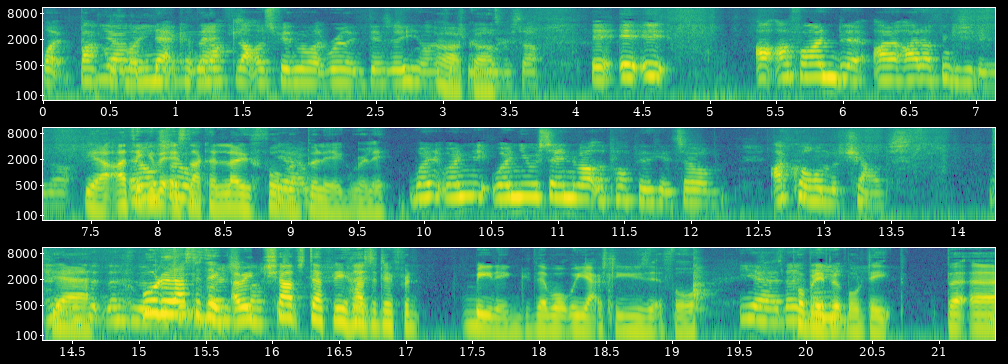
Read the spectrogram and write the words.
like back Yeah, my like neck, your and then neck. after that I was feeling like really dizzy, like Oh, pushed me God. over. So it, it, it I, I find it. I, I don't think you should do that. Yeah, I think And of it as like a low form yeah. of bullying, really. When when when you were saying about the popular kids, so I call them the chavs. Yeah. Well, no, that's the thing. I mean, chavs definitely has a different meaning than what we actually use it for. Yeah, they, Probably they, a bit more deep, but uh,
